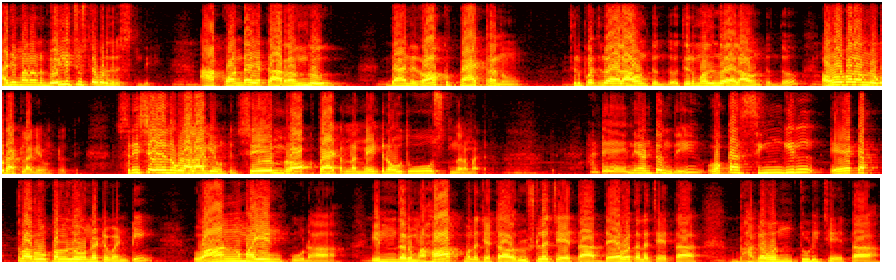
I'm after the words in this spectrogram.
అది మనం వెళ్ళి చూస్తే కూడా తెలుస్తుంది. ఆ కొండ యొక్క రంగు దాని రాక్ ప్యాటర్ను తిరుపతిలో ఎలా ఉంటుందో తిరుమలలో ఎలా ఉంటుందో అహోబలంలో కూడా అట్లాగే ఉంటుంది. శ్రీశైలంలో కూడా అలాగే ఉంటుంది. సేమ్ రాక్ ప్యాటర్న్ మెయింటైన్ అవుతూ వస్తుందన్నమాట. అంటే నేను అంటుంది ఒక సింగిల్ ఏకత్వ రూపంలో ఉన్నటువంటి వాంగ్మయం కూడా ఇందరు మహాత్ముల చేత ఋషుల చేత దేవతల చేత భగవంతుడి చేత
